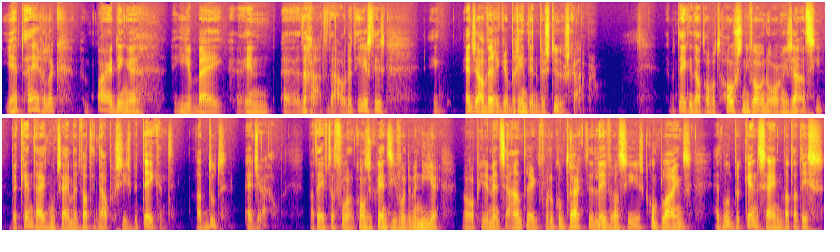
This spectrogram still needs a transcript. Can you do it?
Je hebt eigenlijk een paar dingen hierbij in uh, de gaten te houden. Het eerste is, agile werken begint in de bestuurskamer. Dat betekent dat op het hoogste niveau in de organisatie bekendheid moet zijn met wat dit nou precies betekent. Wat doet agile? Wat heeft dat voor een consequentie voor de manier waarop je de mensen aantrekt, voor de contracten, leveranciers, compliance? Het moet bekend zijn wat dat is.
